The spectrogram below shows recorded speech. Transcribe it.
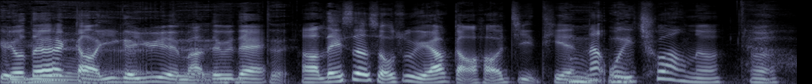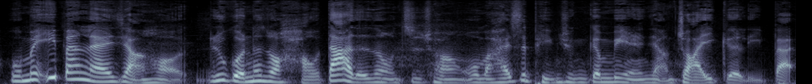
有的要搞一个月嘛，对不对？对，啊，镭射手术也要搞好几天。那微创呢？嗯，我们一般来讲哈，如果那种好大的那种痔疮，我们还是平均跟病人讲抓一个礼拜。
